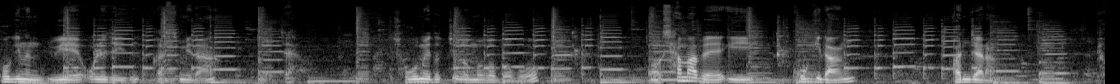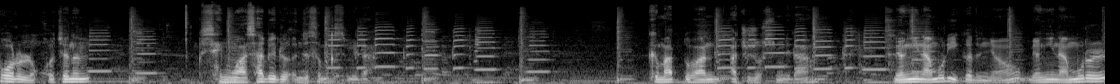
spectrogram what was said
고기는 위에 올려져 있는 것 같습니다 자 소금에도 찍어 먹어보고 어, 어, 삼합에 이 고기랑 관자랑 표고를 넣고 저는 생와사비를 얹어서 먹습니다. 그 맛 또한 아주 좋습니다. 명이나물이 있거든요. 명이나물을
